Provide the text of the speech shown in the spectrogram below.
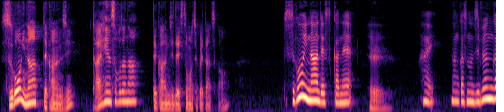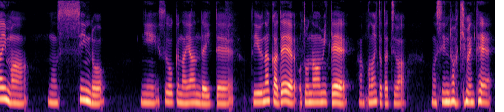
すごいなって感じ？大変そうだなって感じで質問してくれたんですか？すごいなですかね。えはい。なんかその自分が今の進路にすごく悩んでいて、っていう中で大人を見て、あこの人たちはこの進路を決めて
